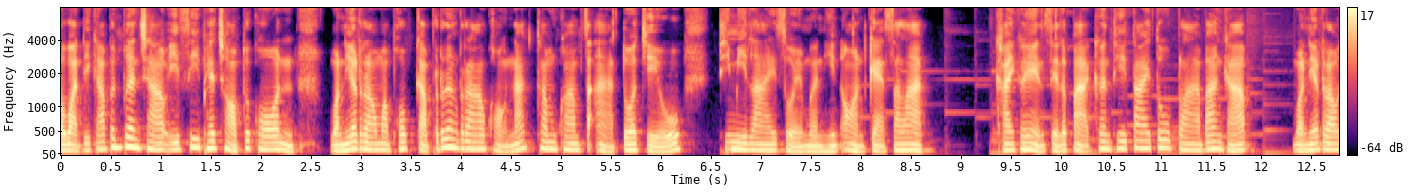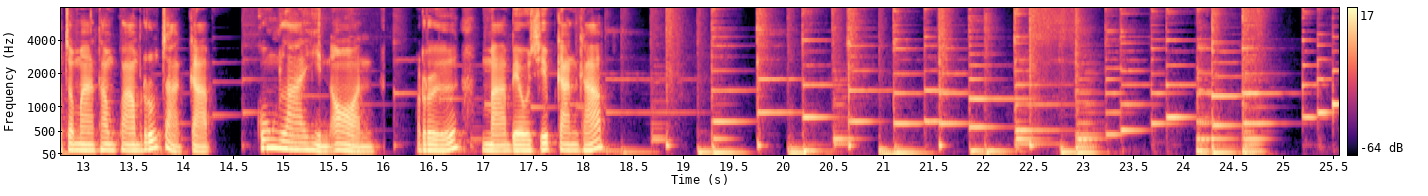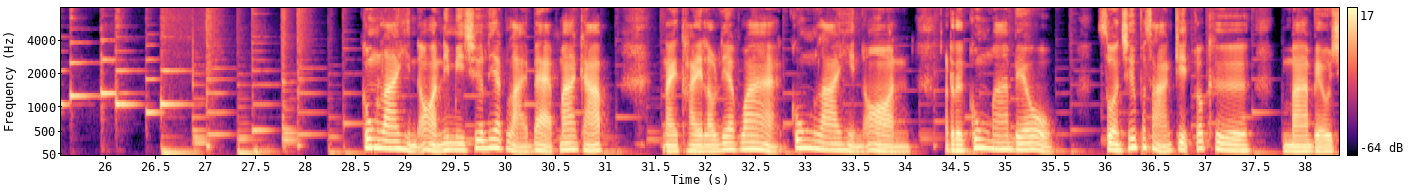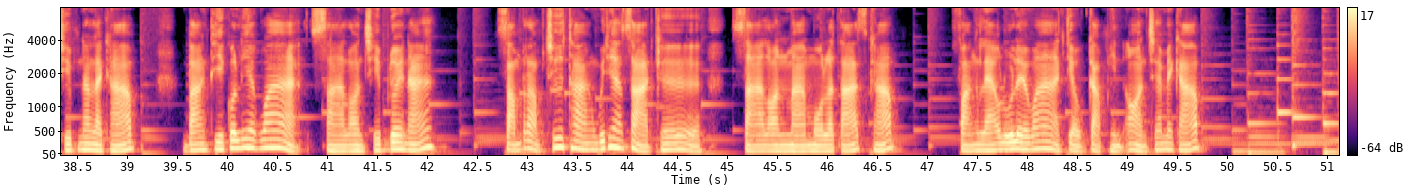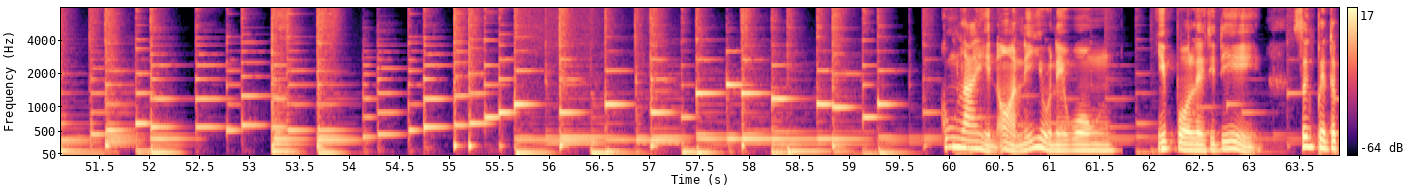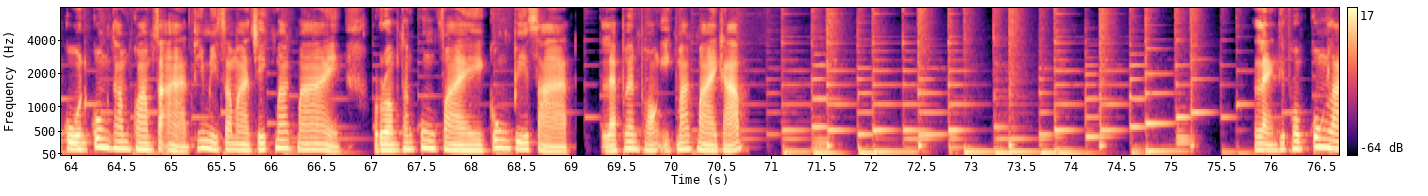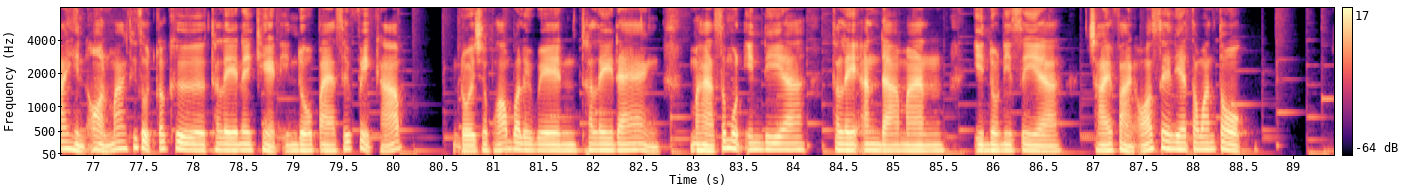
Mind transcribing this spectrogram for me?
สวัสดีครับเพื่อนๆชาว Easy Pet Shop ทุกคน วันนี้เรามาพบกับเรื่องราวของนักทำความสะอาดตัวจิ๋วที่มีลายสวยเหมือนหินอ่อนแกะสลัก ใครเคยเห็นศิลปะเคลื่อนที่ใต้ตู้ปลาบ้างครับ วันนี้เราจะมาทำความรู้จักกับกุ้งลายหินอ่อน หรือมาเบลชิปกันครับ กุ้งลายหินอ่อนนี่มีชื่อเรียกหลายแบบมากครับ ในไทยเราเรียกว่า กุ้งลายหินอ่อน หรือกุ้งมาเบล ส่วนชื่อภาษาอังกฤษก็คือมาเบลชิปนั่นแหละครับ บางทีก็เรียกว่าซาลอนชิปด้วยนะสำหรับชื่อทางวิทยาศาสตร์คือซาลอนมาโมลตัสครับ ฟังแล้วรู้เลยว่าเกี่ยวกับหินอ่อนใช่ไหมครับ กุ้งลายหินอ่อนนี้อยู่ในวง h i p p o l e t i d i ซึ่งเป็นตระกูลกุ้งทำความสะอาดที่มีสมาชิกมากมาย รวมทั้งกุ้งไฟ กุ้งปีศาจและเพื่อนพ้องอีกมากมายครับ แหล่งที่พบกุ้งลายหินอ่อนมากที่สุดก็คือทะเลในเขตอินโดแปซิฟิกครับ โดยเฉพาะบริเวณ ทะเลแดง มหาสมุทรอินเดีย ทะเลอันดามัน อินโดนีเซีย ชายฝั่งออสเตรเลียตะวันตก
